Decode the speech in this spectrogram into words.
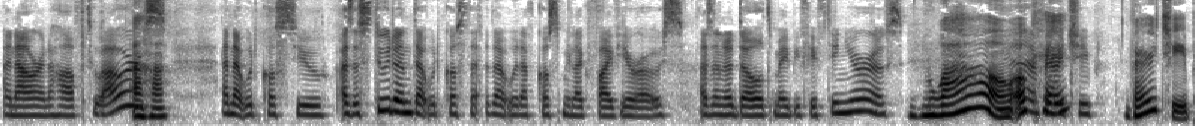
an hour and a half, two hours. Uh-huh. And that would cost you, as a student, that would cost that would have cost me like five euros. As an adult, maybe fifteen euros. Wow. Yeah, okay. very cheap. Very cheap.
